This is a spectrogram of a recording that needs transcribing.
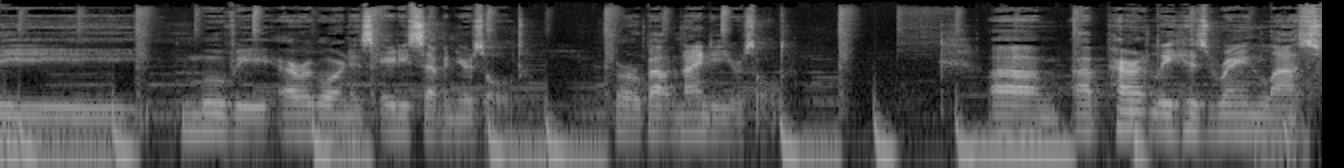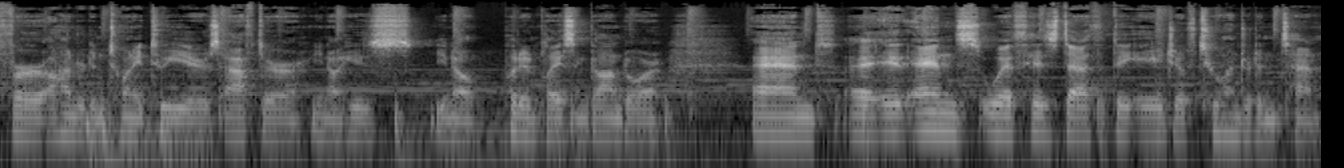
the movie, Aragorn is 87 years old, or about 90 years old. Um, apparently, his reign lasts for 122 years after you know he's you know put in place in Gondor, and uh, it ends with his death at the age of 210.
